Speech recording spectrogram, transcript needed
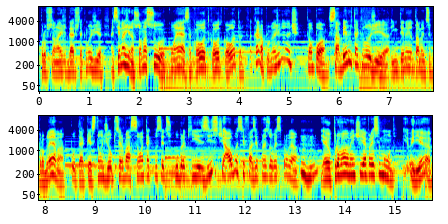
profissionais de déficit de tecnologia. Aí você imagina, soma a sua, com essa, com a outra, com a outra, com a outra. Cara, o problema é gigante. Então, pô, sabendo de tecnologia e entendendo o tamanho desse problema, puta, é questão de observação até que você descubra que existe algo a se fazer para resolver esse problema. Uhum. E aí eu provavelmente iria para esse mundo. E eu iria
